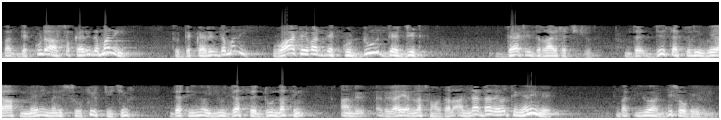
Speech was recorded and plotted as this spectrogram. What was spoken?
But they could also carry the money. So they carried the money. Whatever they could do, they did. That is the right attitude. This actually way of many, many Sufi teachings that you know you just do nothing and rely on Allah subhanahu wa ta'ala. Allah does everything anyway. But you are disobeying.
